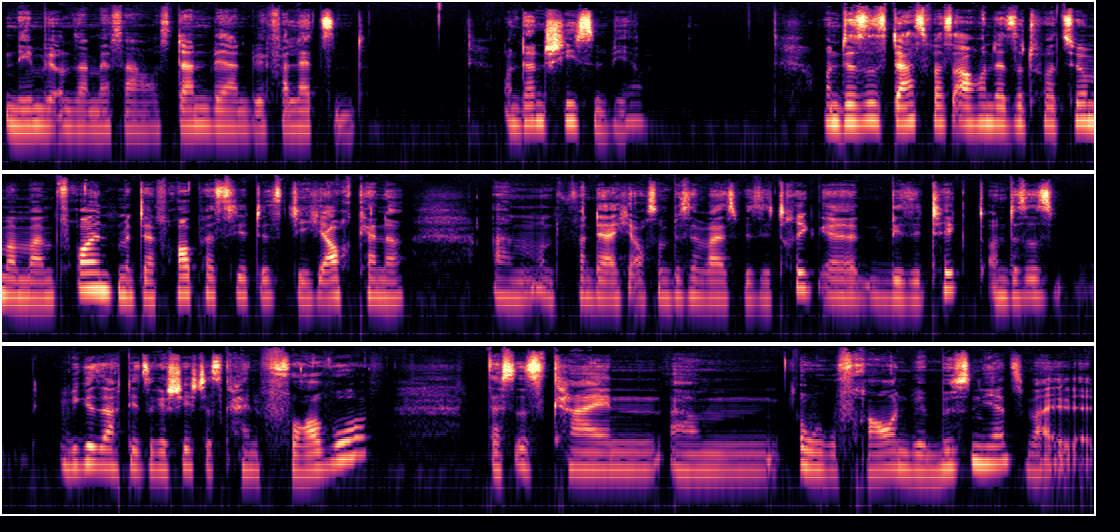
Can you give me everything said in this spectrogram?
nehmen wir unser Messer aus, dann werden wir verletzend und dann schießen wir. Und das ist das, was auch in der Situation bei meinem Freund mit der Frau passiert ist, die ich auch kenne ähm, und von der ich auch so ein bisschen weiß, wie sie, äh, wie sie tickt. Und das ist, wie gesagt, diese Geschichte ist kein Vorwurf. Das ist kein, ähm, oh, Frauen, wir müssen jetzt, weil äh,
